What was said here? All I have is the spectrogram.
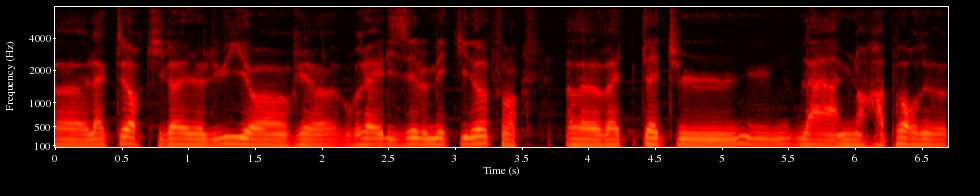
euh, l'acteur qui va lui euh, ré- réaliser le making of va être là, un rapport de,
